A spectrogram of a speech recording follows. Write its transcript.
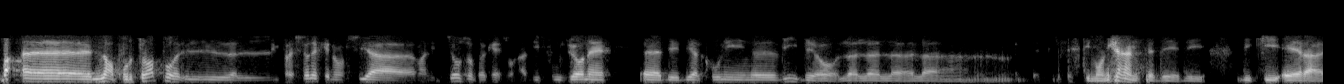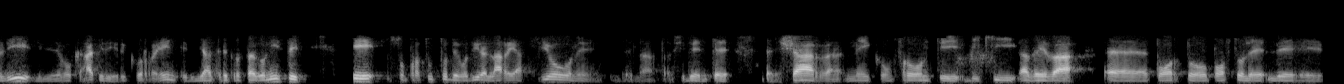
Ma, eh, no, purtroppo l'impressione è che non sia malizioso perché la diffusione eh, di, di, alcuni eh, video, la, la, la, la testimonianze di, di, di, chi era lì, degli avvocati, dei ricorrenti, degli altri protagonisti e soprattutto devo dire la reazione della Presidente eh, Sciarra nei confronti di chi aveva eh, porto, posto le, le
